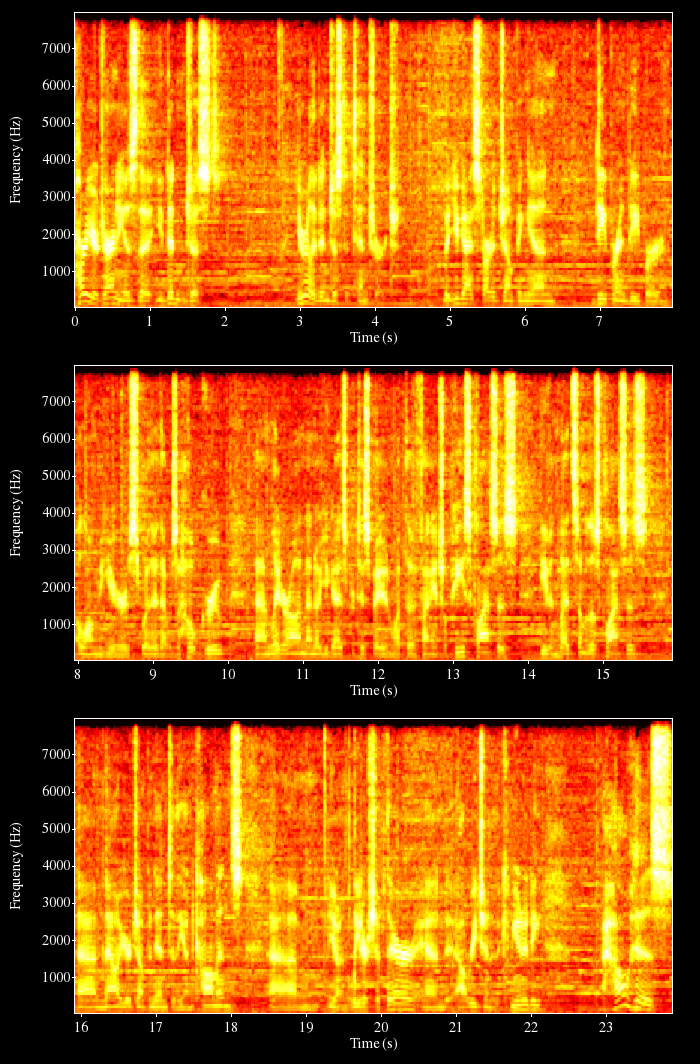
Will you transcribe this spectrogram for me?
part of your journey is that you didn't just, you really didn't just attend church, but you guys started jumping in deeper and deeper along the years, whether that was a hope group. Um, later on, I know you guys participated in what the financial peace classes, even led some of those classes. Um, now you're jumping into the uncommons, um, you know, and leadership there and outreach into the community. How has,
